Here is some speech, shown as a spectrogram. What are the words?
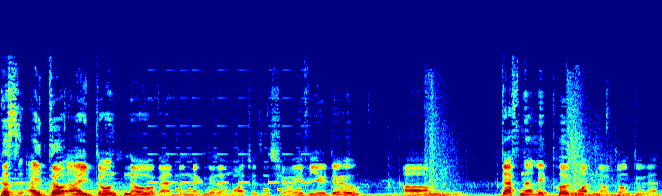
This, I don't. I don't know if Edmund McMillen watches this show. If you do, um, definitely put what? No, don't do that.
